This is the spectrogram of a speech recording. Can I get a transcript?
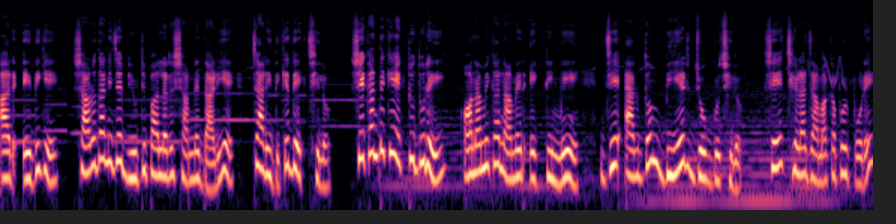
আর এদিকে সারদা নিজের বিউটি পার্লারের সামনে দাঁড়িয়ে চারিদিকে দেখছিল। সেখান থেকে একটু দূরেই অনামিকা নামের একটি মেয়ে, যে একদম বিয়ের যোগ্য ছিল। সে ছেঁড়া জামাকাপড় পরে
